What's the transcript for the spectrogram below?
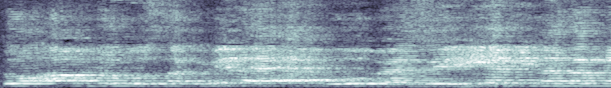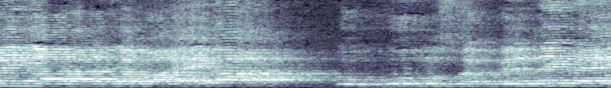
تو اب جو مستقبل ہے وہ ویسے ہی ابھی نظر نہیں آ رہا۔ جب آئے گا تو وہ مستقبل نہیں رہے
